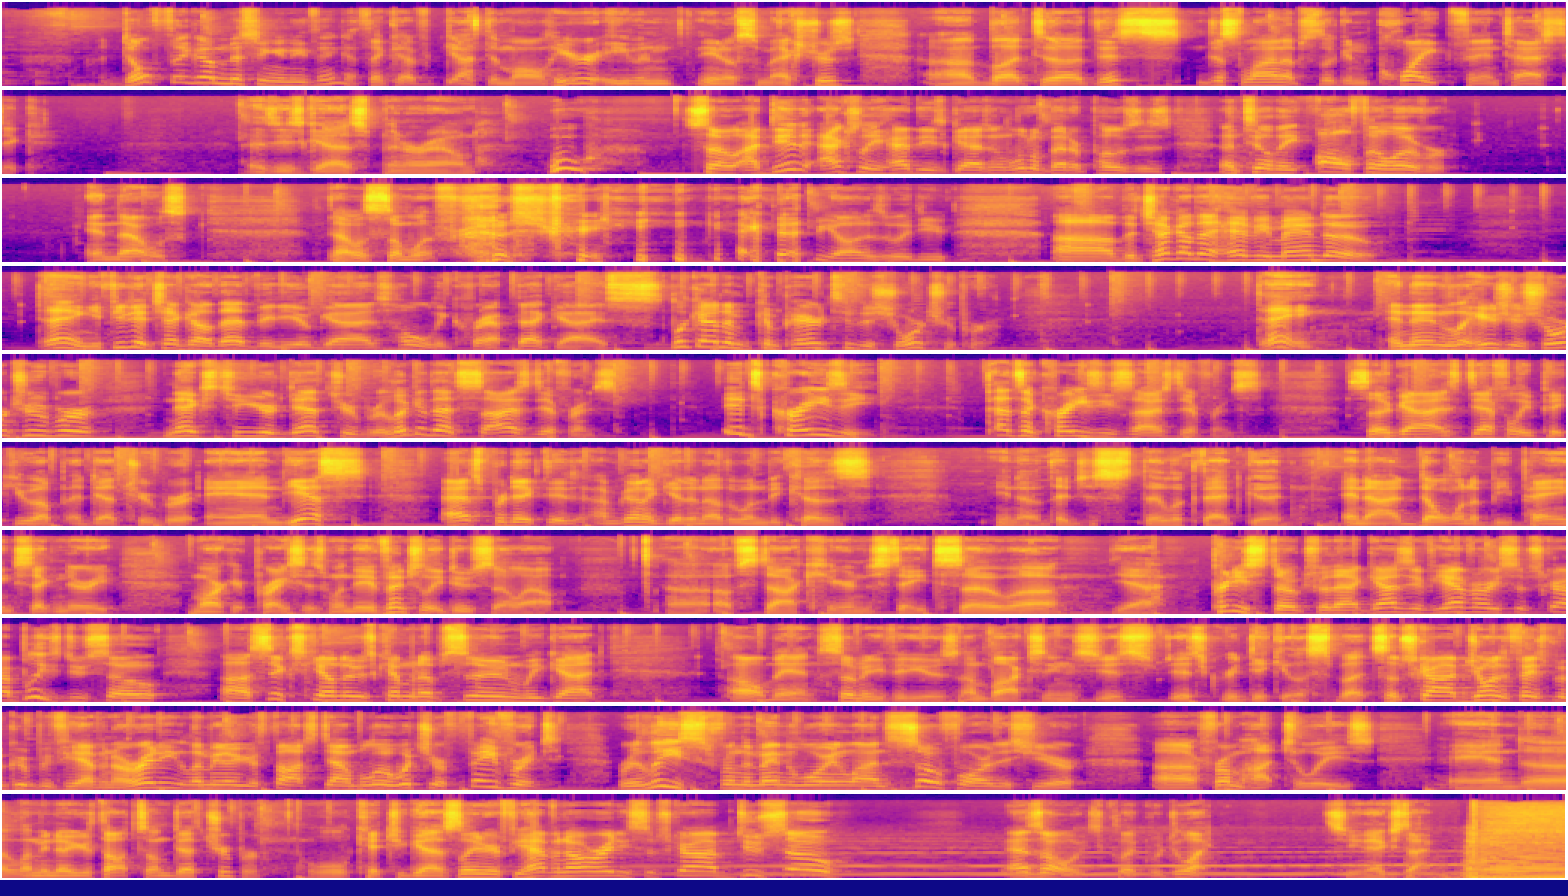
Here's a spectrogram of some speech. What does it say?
Don't think I'm missing anything. I think I've got them all here, even you know some extras. Uh, but uh, this this lineup's looking quite fantastic. as these guys spin around. Woo! So I did actually have these guys in a little better poses until they all fell over. And that was that was somewhat frustrating. I gotta be honest with you. Uh, but check out that heavy Mando. Dang, if you didn't check out that video, guys, holy crap, that guy's look at him compared to the shore trooper. Dang. And then here's your shore trooper next to your death trooper. Look at that size difference. It's crazy. That's a crazy size difference. So guys, definitely pick you up a death trooper. And yes, as predicted, I'm gonna get another one because you know they just they look that good and i don't want to be paying secondary market prices when they eventually do sell out uh, of stock here in the states so uh, yeah pretty stoked for that guys if you haven't already subscribed please do so uh, six scale news coming up soon we got Oh man, so many videos, unboxings, just it's ridiculous. But subscribe, join the Facebook group if you haven't already. Let me know your thoughts down below. What's your favorite release from the Mandalorian line so far this year uh, from Hot Toys? And uh, let me know your thoughts on Death Trooper. We'll catch you guys later. If you haven't already subscribed, do so. As always, click what you like. See you next time.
